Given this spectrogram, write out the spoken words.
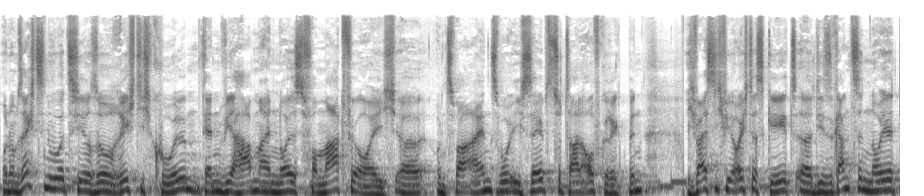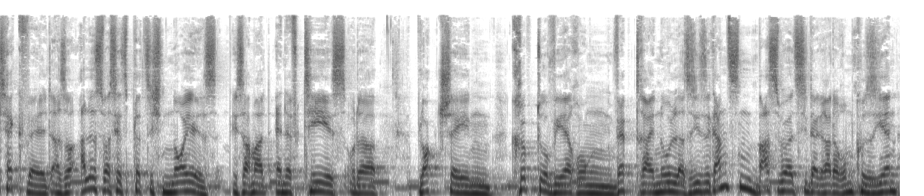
Und um 16 Uhr ist hier so richtig cool, denn wir haben ein neues Format für euch. Äh, und zwar eins, wo ich selbst total aufgeregt bin. Ich weiß nicht, wie euch das geht. Äh, diese ganze neue Tech-Welt, also alles, was jetzt plötzlich neu ist, ich sag mal NFTs oder Blockchain, Kryptowährungen, Web 3.0, also diese ganzen Buzzwords, die da gerade rumkursieren.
